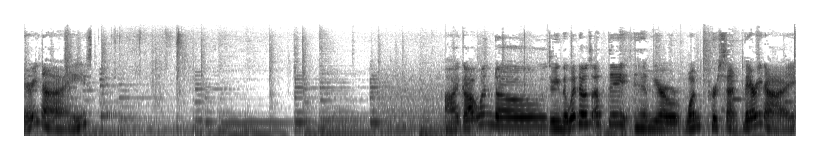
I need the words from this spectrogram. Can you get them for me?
Very nice. I got Windows. Doing the Windows update and we are 1%. Very nice.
